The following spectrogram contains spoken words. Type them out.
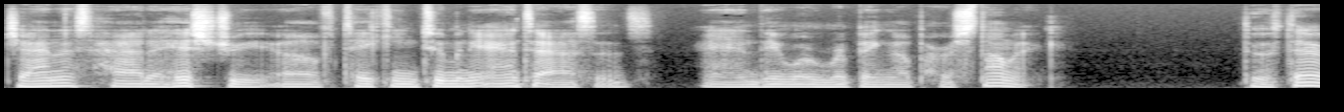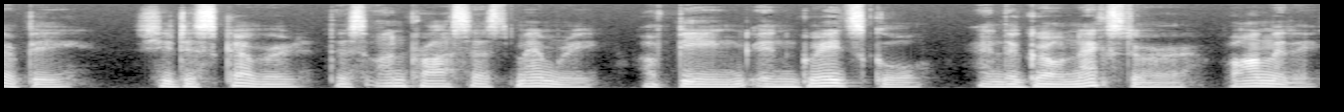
Janice had a history of taking too many antacids and they were ripping up her stomach. Through therapy, she discovered this unprocessed memory of being in grade school and the girl next to her vomiting.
